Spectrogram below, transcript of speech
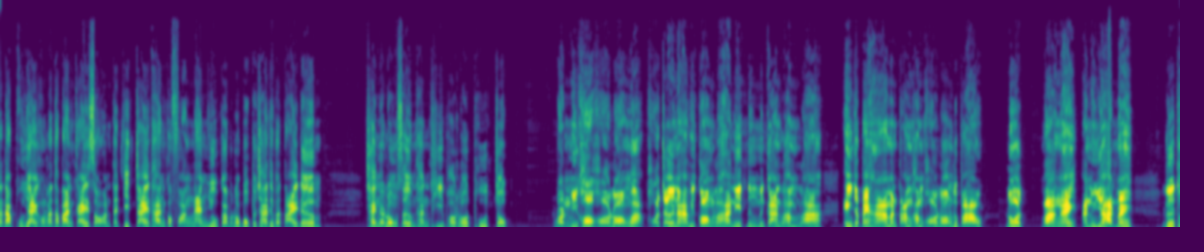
ระดับผู้ใหญ่ของรัฐบาลไกลสอน แต่จิตใจท่านก็ฝังแน่นอยู่กับระบบประชาธิปไตยเดิมชัยนรงค์เสริมทันทีพอโรดพูดจบ หล่อนมีข้อขอร้องว่า ขอเจอหน้าพี่ก้องล่านิดหนึ่งเป็นการล่ำลา เองจะไปหามันตามคำขอร้องหรือเปล่า โรดว่าไง อนุญาตไหมเรือโท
